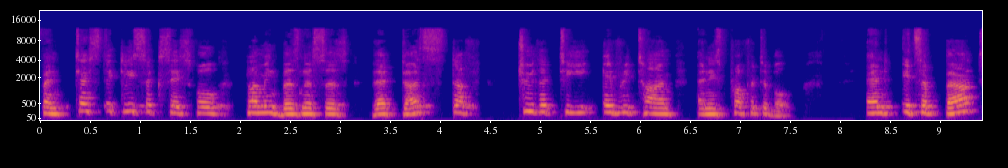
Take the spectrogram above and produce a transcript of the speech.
fantastically successful plumbing businesses that does stuff to the T every time and is profitable. And it's about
